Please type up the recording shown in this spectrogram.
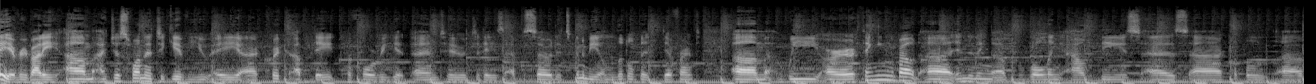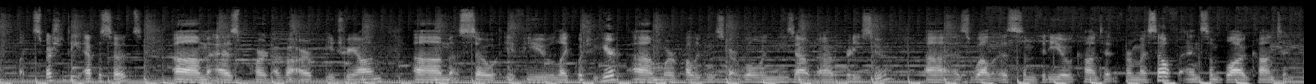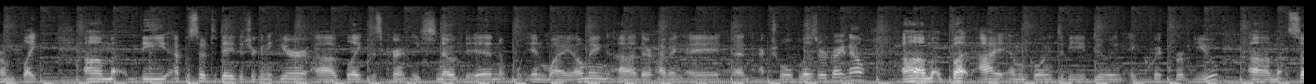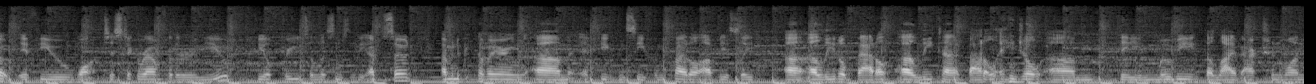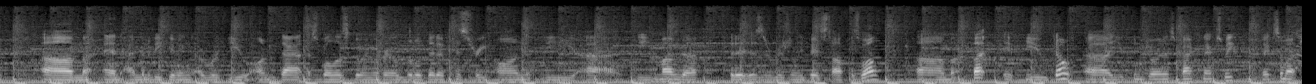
Hey, everybody. Um, I just wanted to give you a, uh quick update before we get into today's episode. It's going to be a little bit different. Um, we are thinking about uh, ending up rolling out these as a couple of like specialty episodes um, as part of our Patreon. Um, so if you like what you hear, um, we're probably going to start rolling these out uh, pretty soon. Uh, as well as some video content from myself and some blog content from Blake. Um, the episode today that you're going to hear, uh, Blake is currently snowed in in Wyoming. Uh, they're having a an actual blizzard right now, um, but I am going to be doing a quick review. Um, so if you want to stick around for the review, feel free to listen to the episode. I'm going to be covering, um, if you can see from the title, obviously, uh, Alita Battle, Alita Battle Angel, um, the movie, the live action one. Um, and I'm going to be giving a review on that as well as going over a little bit of history on the uh, the manga that it is originally based off as well. Um, but if you don't, uh, you can join us back next week. Thanks so much.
